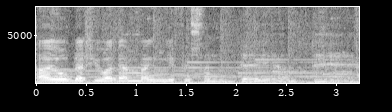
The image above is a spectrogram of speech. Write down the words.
I hope that you had a magnificent day out there.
